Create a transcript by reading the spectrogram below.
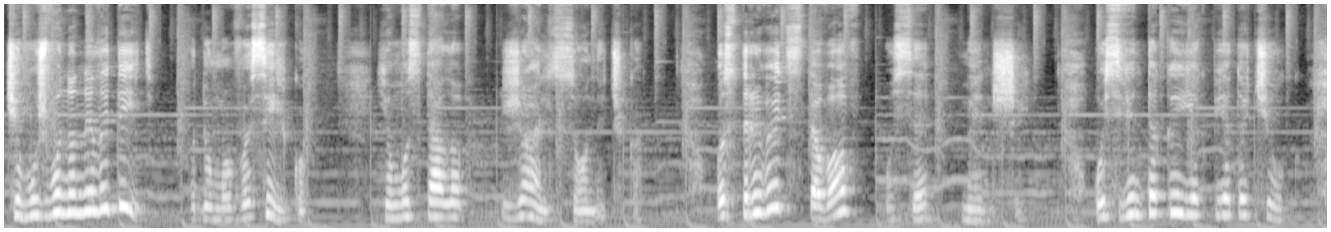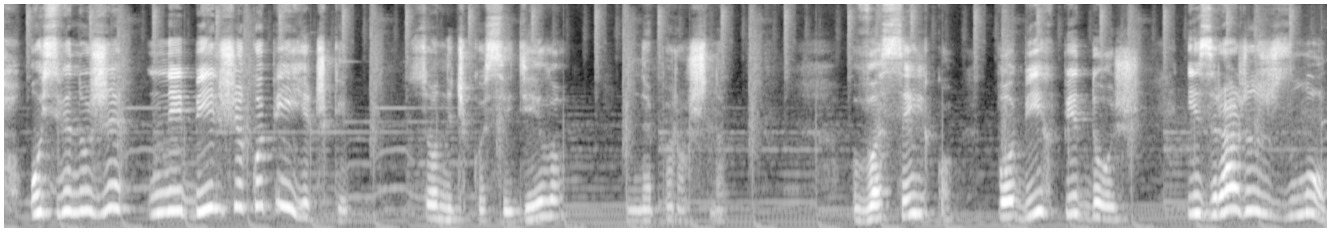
Чому ж воно не летить? подумав Василько. Йому стало жаль сонечка. Острівець ставав усе менший. Ось він такий, як п'ятачок. Ось він уже не більше копієчки. Сонечко сиділо непорушно. Василько побіг під дощ і зразу ж змок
